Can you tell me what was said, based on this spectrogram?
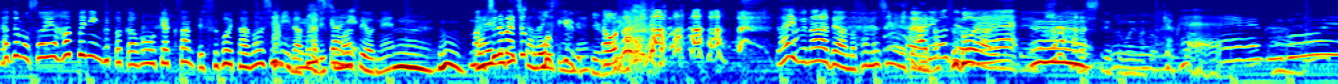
やでもそういうハプニングとかもお客さんってすごい楽しみだったりしますよね。うん。うん、まあ、うちの場合ちょっと多すぎるっていうのはね。ライブならではの楽しみみたいなのがすごいあるので、うんハラハラしてると思います、お客さん。へーすごい。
